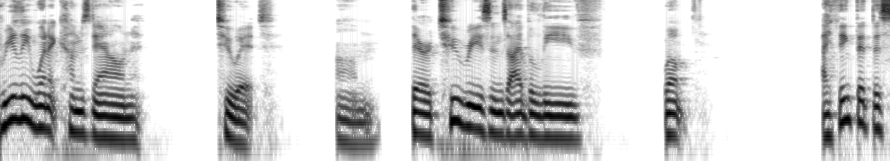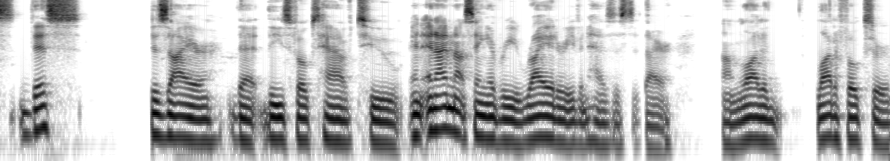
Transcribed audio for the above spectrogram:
really when it comes down to it, um, there are two reasons I believe. Well, I think that this this desire that these folks have to, and, and I'm not saying every rioter even has this desire. Um, a lot of a lot of folks are,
